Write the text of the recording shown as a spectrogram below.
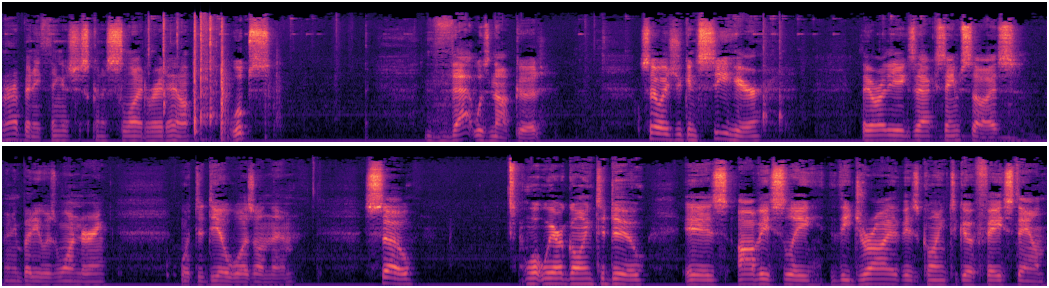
grab anything, it's just going to slide right out. Whoops. That was not good. So as you can see here, they are the exact same size. Anybody was wondering what the deal was on them. So, what we are going to do is, obviously, the drive is going to go face down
